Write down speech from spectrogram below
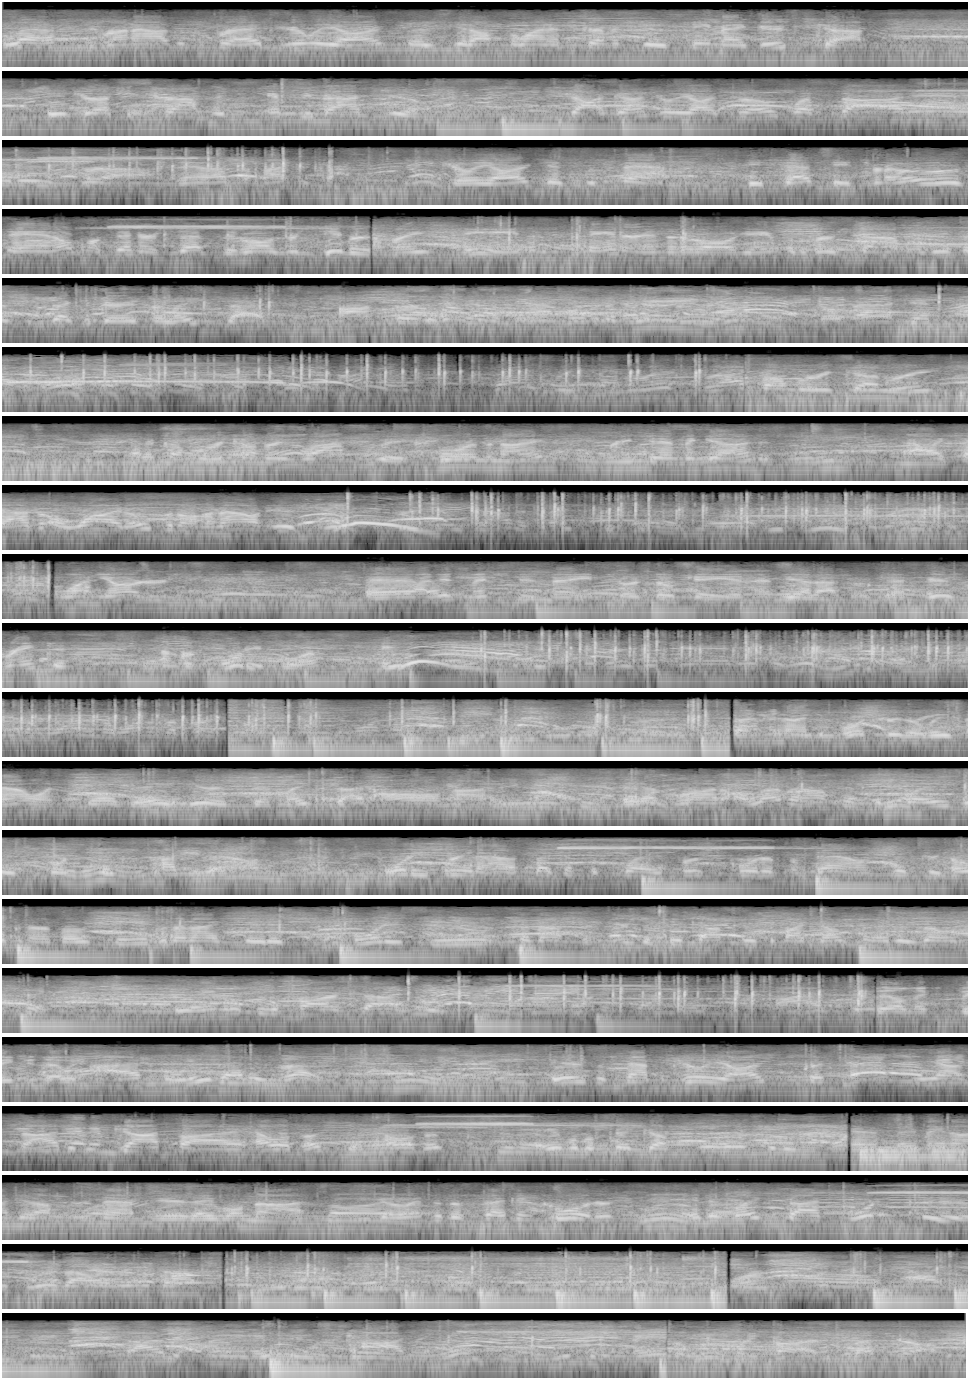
Left, run out of the spread. Juilliard says get off the line of scrimmage to his teammate Gutzka. He's directing traffic, empty backfield. Shotgun, Juilliard throws, left side, and it is dropped. A Juilliard gets the snap. He sets, he throws, and almost intercepted. Well, his receiver, number 18, Tanner into the ball game for the first time for defensive secondary for late Lakeside. On third and 10, the snap over the head. Go back and... Fumble recovery. Had a couple recoveries last week for the night. Rankin in the gun. Alex has a wide open on an out. Is one yarders. Uh, I didn't mention his name, so it's okay, isn't it? Yeah, that's okay. Here's Rankin, number 44. He's 94 Trigger leading that one 12 to 8. Here it's been Lakeside all night. They have run 11 offensive plays. They've scored six touchdowns. 43 and a half seconds to play. First quarter from down. District opener. Both teams in the night leaded 42 to nothing. Here's the kickoff taken by Nelson at his own six. Who angles to the far side. Bill next week, is that what I believe that is right. Here's the snap to Juilliard. Quick pass to the outside. It's shot by Hellebuck. And Hellebuck able to pick up four. And they may not get off the snap here. They will not. We go into the second quarter. It is Lakeside 42. Blue Valley Rangers. Outside the lane. It is caught. Made the 45. Let's go.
